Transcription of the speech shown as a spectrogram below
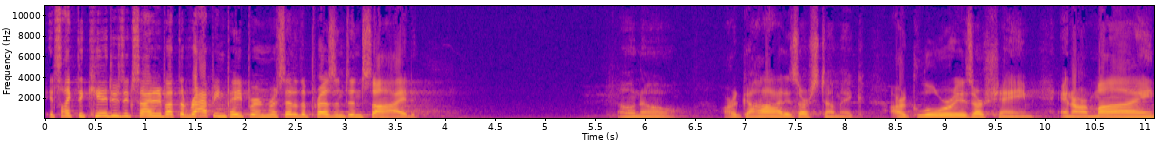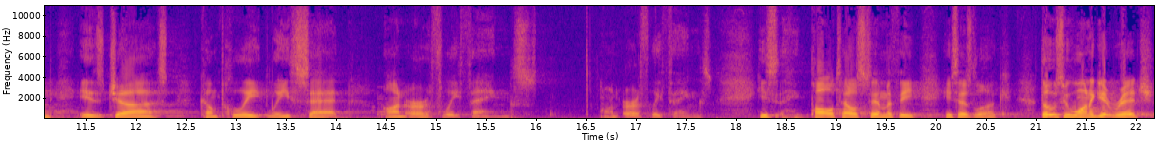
It's like the kid who's excited about the wrapping paper and instead of the present inside. Oh no. Our God is our stomach, our glory is our shame, and our mind is just completely set on earthly things on earthly things. He's, Paul tells Timothy, he says, Look, those who want to get rich,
